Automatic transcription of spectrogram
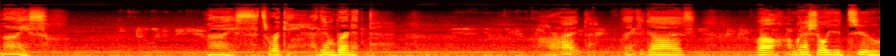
Nice. Nice. It's working. I didn't burn it. All right. Thank you guys. Well, I'm going to show you too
